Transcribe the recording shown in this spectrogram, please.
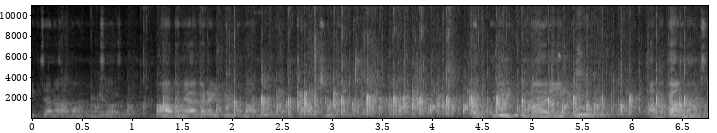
एकजना आमा हुनुहुन्छ। उहाँ पनि अगाडि आइदिनु चाहन्छु बद्री कुमारी गुरुङ आमा कहाँ हुनुहुन्छ?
